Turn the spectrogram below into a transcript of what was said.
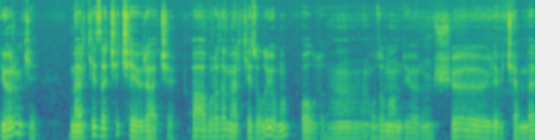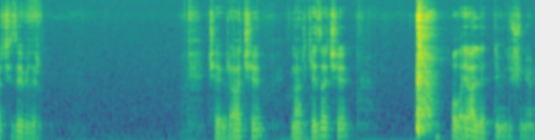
Diyorum ki merkez açı, çevre açı. Aa burada merkez oluyor mu? Oldu. Ha, o zaman diyorum şöyle bir çember çizebilirim. Çevre açı, merkez açı olayı hallettiğimi düşünüyorum.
